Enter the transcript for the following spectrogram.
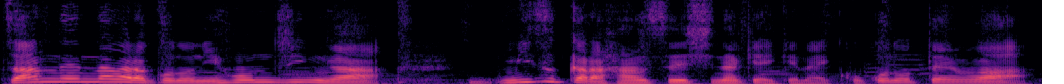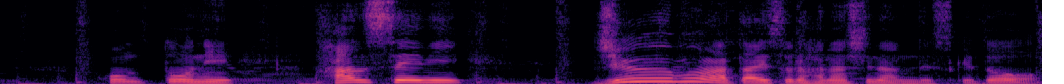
残念ながらこの日本人が自ら反省しなきゃいけない。ここの点は本当に反省に十分値する話なんですけど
